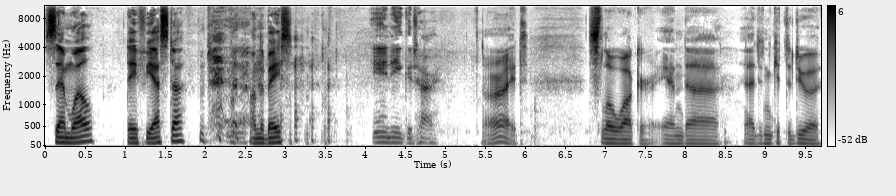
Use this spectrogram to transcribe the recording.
Samuel De Fiesta on the bass. Andy guitar. All right, slow walker, and uh, I didn't get to do a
